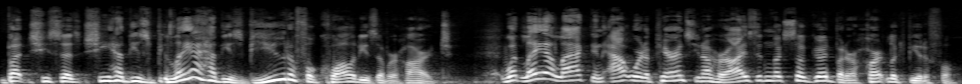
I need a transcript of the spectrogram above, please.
But she says she had these, Leah had these beautiful qualities of her heart. What Leah lacked in outward appearance, you know, her eyes didn't look so good, but her heart looked beautiful.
